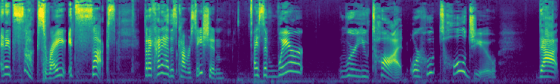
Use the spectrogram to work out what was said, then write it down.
and it sucks, right? It sucks. But I kind of had this conversation I said, where were you taught or who told you that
